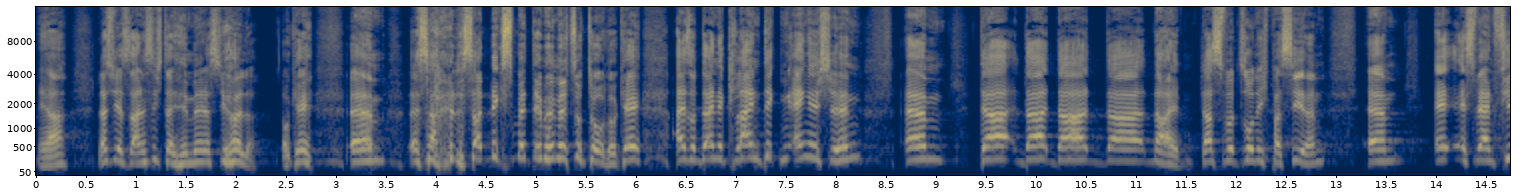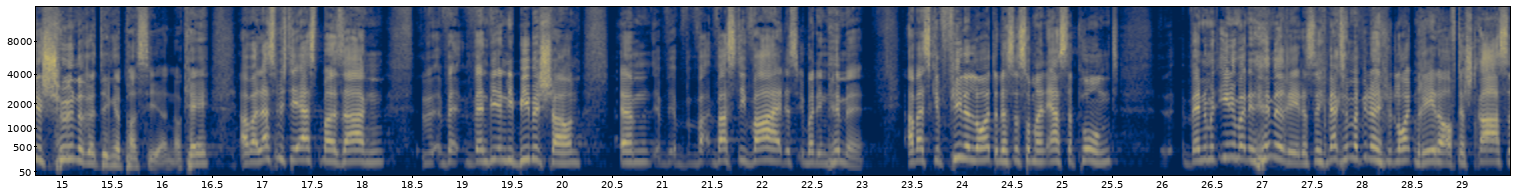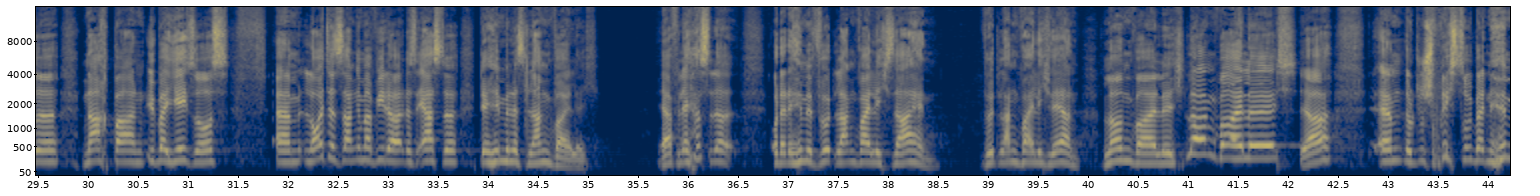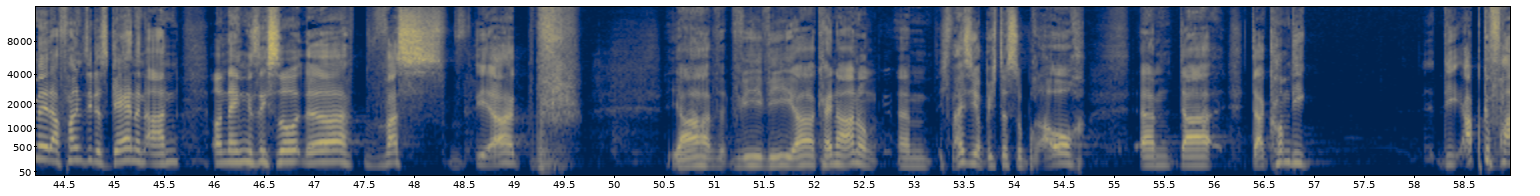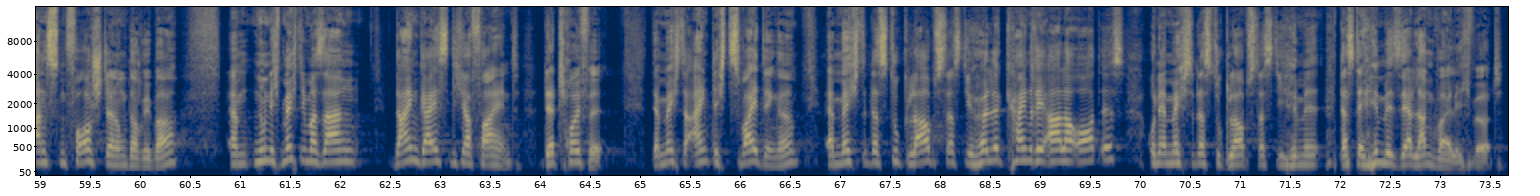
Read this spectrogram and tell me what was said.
Ja, lass mich jetzt sagen, das ist nicht der Himmel, das ist die Hölle. Okay, ähm, es hat, das hat nichts mit dem Himmel zu tun. Okay, also deine kleinen dicken Engelchen, ähm, da, da, da, da, nein, das wird so nicht passieren. Ähm, es werden viel schönere Dinge passieren, okay? Aber lass mich dir erstmal sagen, wenn wir in die Bibel schauen, ähm, was die Wahrheit ist über den Himmel. Aber es gibt viele Leute, das ist so mein erster Punkt, wenn du mit ihnen über den Himmel redest, und ich merke es immer wieder, wenn ich mit Leuten rede, auf der Straße, Nachbarn, über Jesus, ähm, Leute sagen immer wieder das Erste, der Himmel ist langweilig. Ja, vielleicht hast du da, oder der Himmel wird langweilig sein wird langweilig werden. Langweilig, langweilig, ja. Ähm, und du sprichst so über den Himmel, da fangen sie das Gähnen an und denken sich so, äh, was, ja, pff, ja, wie, wie, ja, keine Ahnung. Ähm, ich weiß nicht, ob ich das so brauche. Ähm, da, da kommen die, die abgefahrensten Vorstellungen darüber. Ähm, nun, ich möchte immer sagen, dein geistlicher Feind, der Teufel, der möchte eigentlich zwei Dinge. Er möchte, dass du glaubst, dass die Hölle kein realer Ort ist und er möchte, dass du glaubst, dass, die Himmel, dass der Himmel sehr langweilig wird.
